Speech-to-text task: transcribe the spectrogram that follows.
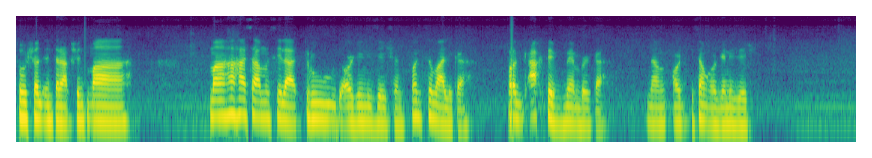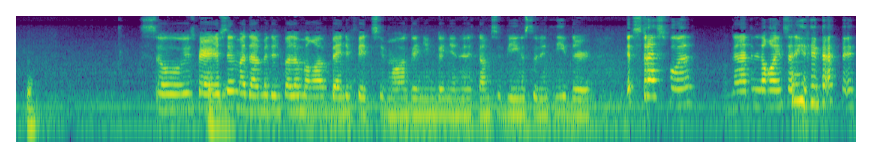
social interaction ma mahahasa mo sila through the organization pag sumali ka pag active member ka ng or, isang organization So, in fairness din, madami din pala mga benefits yung mga ganyan-ganyan when it comes to being a student leader. It's stressful. Huwag na natin lokohin sarili natin.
